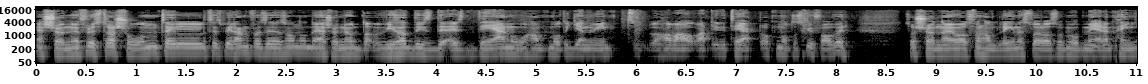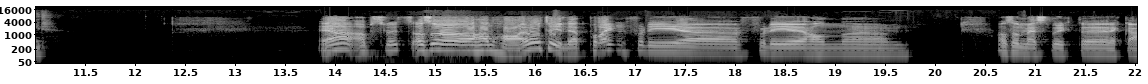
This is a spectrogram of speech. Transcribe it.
Jeg skjønner jo frustrasjonen til, til spilleren, for å si det sånn. Og jeg skjønner jo hvis det, det er noe han på en måte genuint har vært irritert og på en måte skuffa over, så skjønner jeg jo at forhandlingene står også på mer enn penger. Ja, absolutt. Altså, han har jo tydelig et poeng, fordi, eh, fordi han Altså, mest brukte rekka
